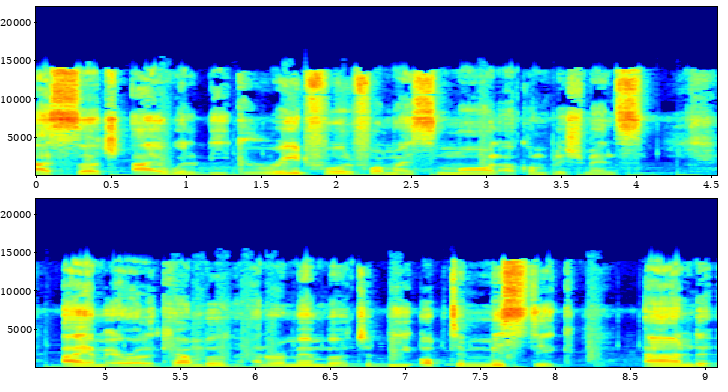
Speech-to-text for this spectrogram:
As such, I will be grateful for my small accomplishments. I am Errol Campbell, and remember to be optimistic and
